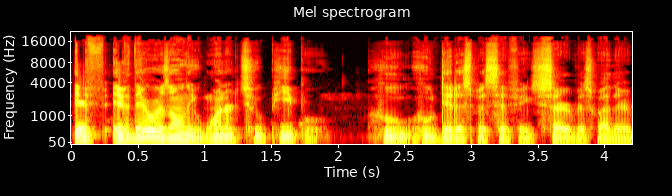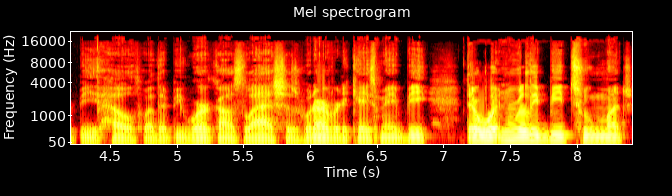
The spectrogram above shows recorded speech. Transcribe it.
if if there was only one or two people who who did a specific service, whether it be health, whether it be workouts, lashes, whatever the case may be, there wouldn't really be too much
